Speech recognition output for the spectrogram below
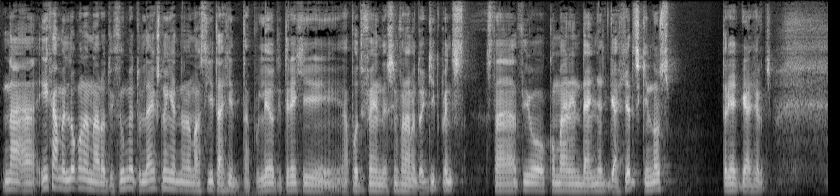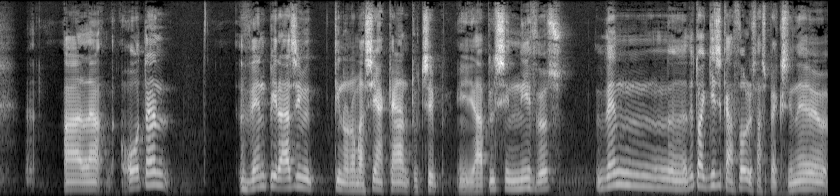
να είχαμε λόγο να αναρωτηθούμε τουλάχιστον για την ονομαστική ταχύτητα που λέει ότι τρέχει από ό,τι φαίνεται σύμφωνα με το Geekbench στα 2,99 GHz κοινώς 3 GHz αλλά όταν δεν πειράζει την ονομασία καν του chip η Apple συνήθως δεν, δεν το αγγίζει καθόλου στα specs είναι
